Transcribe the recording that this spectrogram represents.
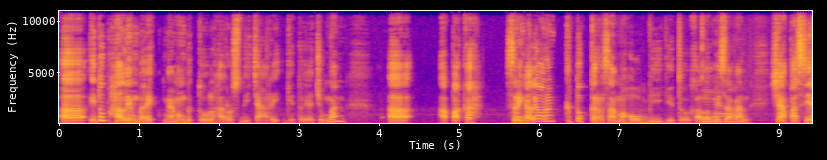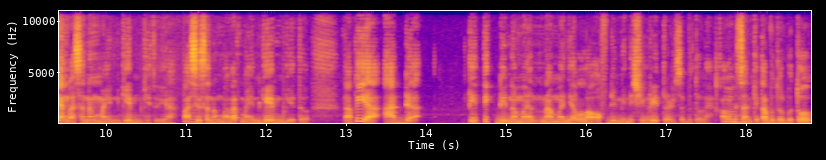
Uh, itu hal yang baik, memang betul harus dicari gitu ya. Cuman uh, apakah sering kali orang ketuker sama hobi gitu. Kalau yeah. misalkan siapa sih yang nggak seneng main game gitu ya, pasti hmm. seneng banget main game gitu. Tapi ya ada titik di nama namanya law of diminishing return sebetulnya. Kalau hmm. misalnya kita betul-betul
